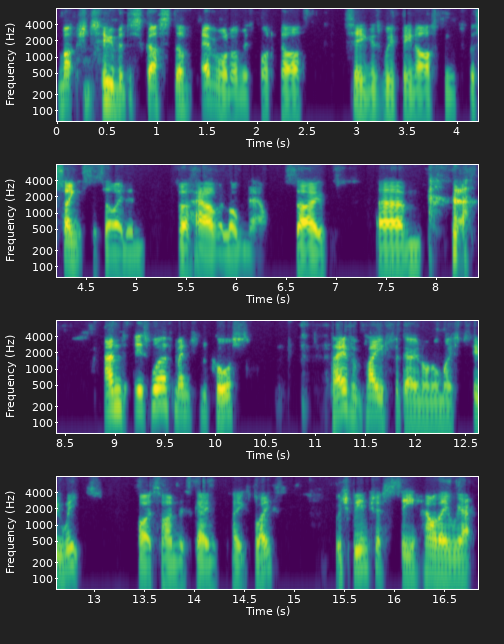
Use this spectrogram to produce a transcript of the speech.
much to the disgust of everyone on this podcast, seeing as we've been asking for the Saints to sign him for however long now. So, um, and it's worth mentioning, of course, they haven't played for going on almost two weeks by the time this game takes place, which would be interesting to see how they react,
